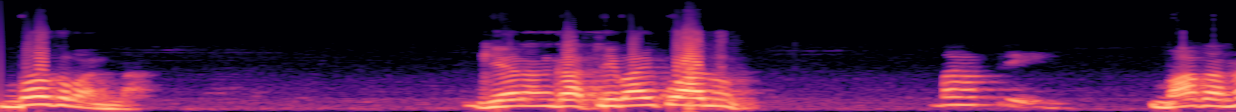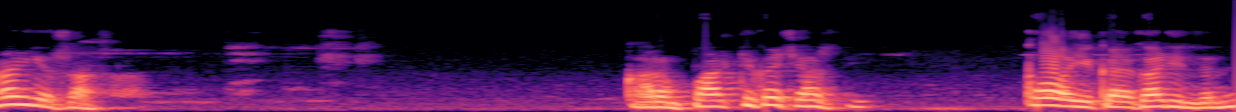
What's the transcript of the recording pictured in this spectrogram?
बघ म्हणला. गेला आणि घातली बायको आणून. बापरे. मागा नाही घे सासरा कारण पार्टी कशी असते? ही काय गाडीन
